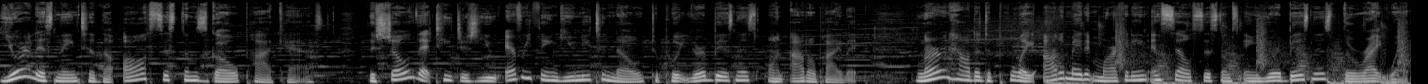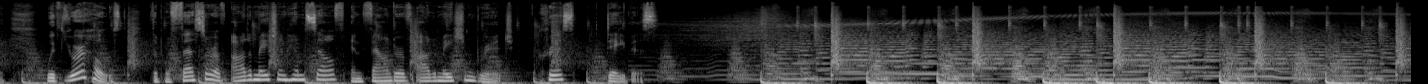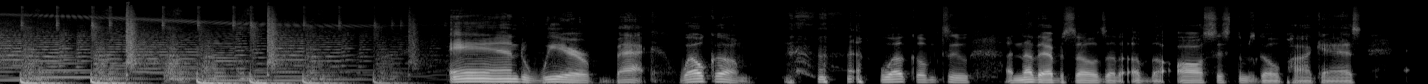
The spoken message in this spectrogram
You're listening to the All Systems Go podcast, the show that teaches you everything you need to know to put your business on autopilot. Learn how to deploy automated marketing and sales systems in your business the right way with your host, the professor of automation himself and founder of Automation Bridge, Chris Davis. And we're back. Welcome. Welcome to another episode of the, of the All Systems Go podcast.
